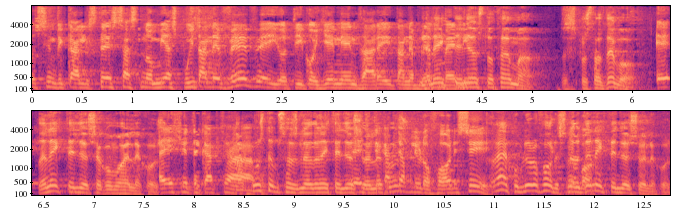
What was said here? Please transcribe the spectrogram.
συνδικαλιστές της αστυνομίας που ήταν βέβαιοι ότι η οικογένεια Ινδαρέ ήταν εμπλεκμένη. Δεν έχει τελειώσει το θέμα. Θα σας προστατεύω. Ε, δεν έχει τελειώσει ακόμα ο έλεγχος. Έχετε κάποια. Ακούστε που σας λέω, δεν έχει τελειώσει ο έλεγχος. Έχετε κάποια πληροφόρηση; Έχω πληροφόρηση. Ναι, λοιπόν. δεν έχει τελειώσει ο έλεγχος.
